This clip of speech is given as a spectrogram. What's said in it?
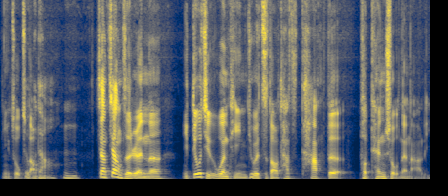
你做不到。嗯，像这样子的人呢，你丢几个问题，你就会知道他他的 potential 在哪里，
